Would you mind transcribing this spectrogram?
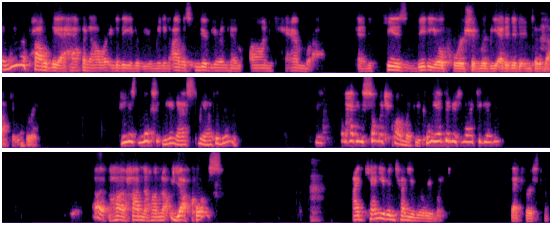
And we were probably a half an hour into the interview, meaning I was interviewing him on camera and his video portion would be edited into the documentary. He just looks at me and asks me out to dinner. I'm having so much fun with you. Can we have dinner tonight together? Uh, hamna. Yeah, of course. I can't even tell you where we went that first time.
